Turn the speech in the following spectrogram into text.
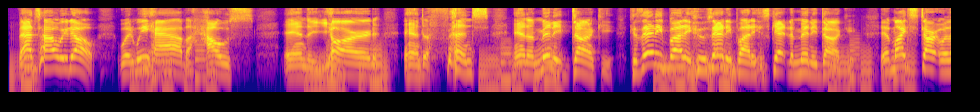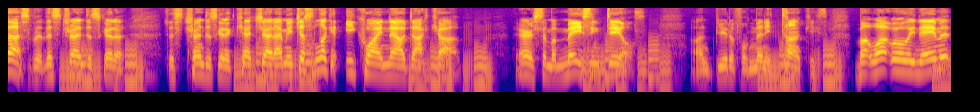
That's how we know. When we have a house and a yard and a fence and a mini donkey. Because anybody who's anybody is getting a mini donkey. It might start with us, but this trend is gonna this trend is gonna catch on. I mean, just look at equinenow.com. There are some amazing deals on beautiful mini donkeys. But what will we name it?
